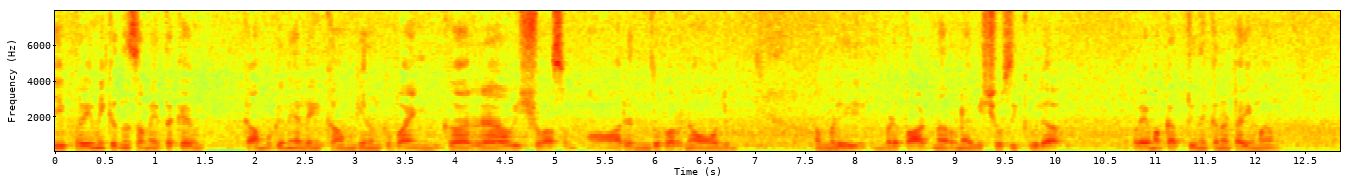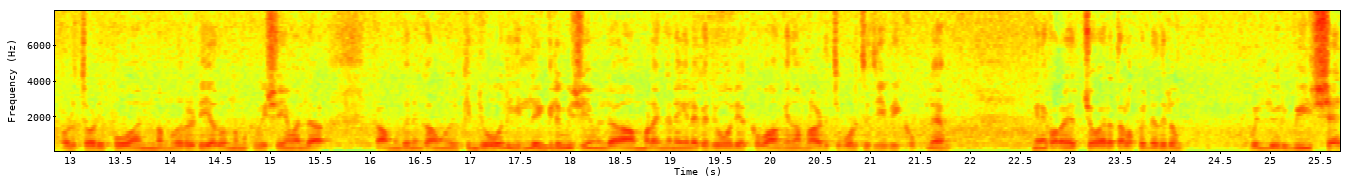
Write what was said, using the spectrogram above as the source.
ഈ പ്രേമിക്കുന്ന സമയത്തൊക്കെ കാമുകനെ അല്ലെങ്കിൽ കാമുകിയെ നമുക്ക് ഭയങ്കര വിശ്വാസം. ആരെന്ത് പറഞ്ഞാലും നമ്മൾ നമ്മുടെ പാർട്ട്ണറിനെ വിശ്വസിക്കില്ല പ്രേമ കത്തി നിൽക്കുന്ന ടൈം ഒളിച്ചോടി പോകാൻ നമ്മൾ റെഡി അതൊന്നും നമുക്ക് വിഷയമല്ല. കാമുകനും കാമുകിക്കും ജോലി ഇല്ലെങ്കിലും വിഷയമില്ല. നമ്മളെങ്ങനെയെങ്കിലൊക്കെ ജോലിയൊക്കെ വാങ്ങി നമ്മൾ അടിച്ചു പൊളിച്ച് ജീവിക്കും അല്ലേ? ഇങ്ങനെ കുറേ ചോര തിളപ്പിന്റെ ഇതിലും വലിയൊരു വിഷൻ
